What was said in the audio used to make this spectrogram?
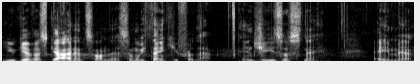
you give us guidance on this, and we thank you for that. In Jesus' name, amen.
